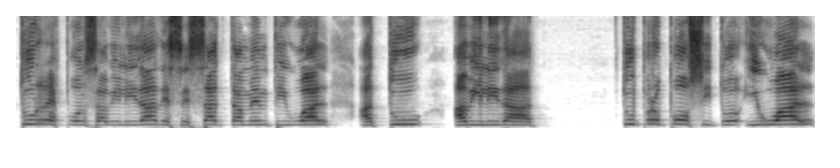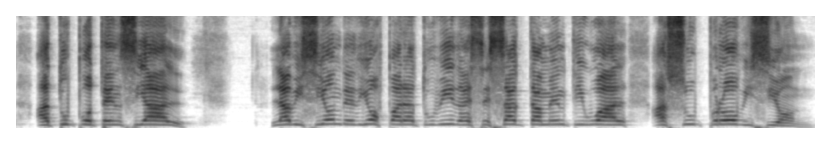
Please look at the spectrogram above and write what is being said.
Tu responsabilidad es exactamente igual a tu habilidad tu propósito igual a tu potencial. La visión de Dios para tu vida es exactamente igual a su provisión.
